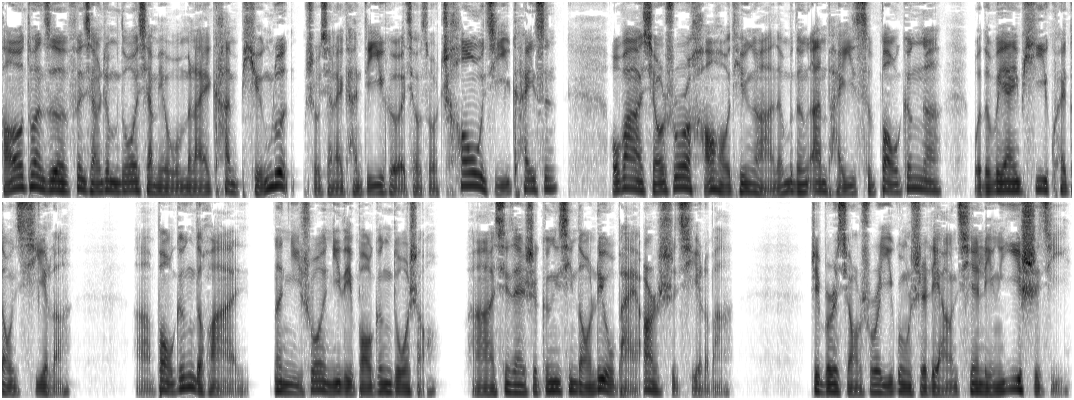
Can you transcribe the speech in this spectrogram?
好，段子分享这么多，下面我们来看评论。首先来看第一个，叫做超级开森，欧巴小说好好听啊，能不能安排一次爆更啊？我的 VIP 快到期了啊！爆更的话，那你说你得爆更多少？啊，现在是更新到六百二十期了吧？这本小说一共是两千零一十集，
